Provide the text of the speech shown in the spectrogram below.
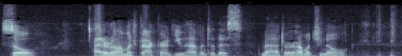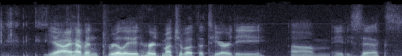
So I don't know how much background you have into this, Matt, or how much you know. Yeah, I haven't really heard much about the TRD um, 86.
